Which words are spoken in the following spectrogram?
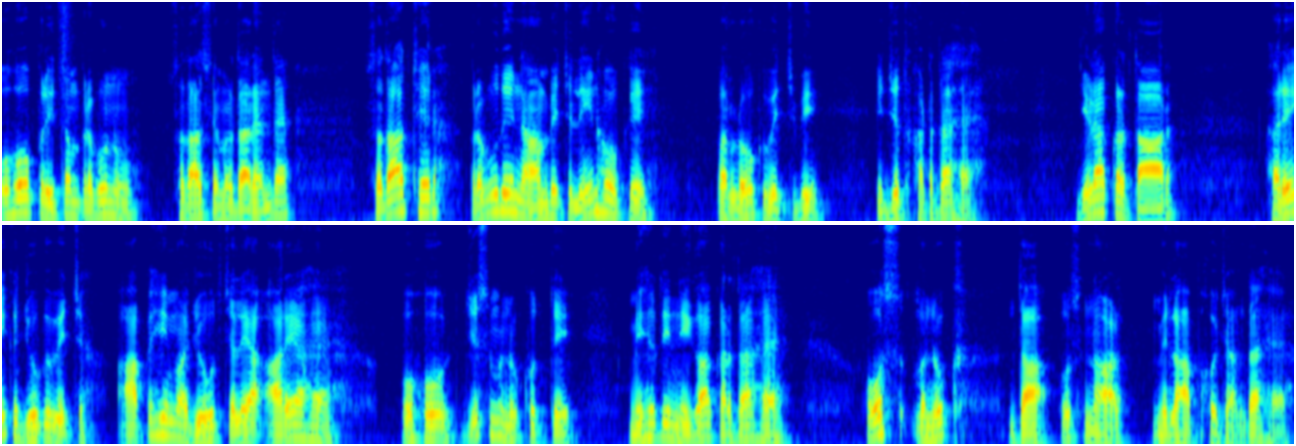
ਉਹ ਪ੍ਰੀਤਮ ਪ੍ਰਭੂ ਨੂੰ ਸਦਾ ਸਿਮਰਦਾ ਰਹਿੰਦਾ ਸਦਾ ਥਿਰ ਪ੍ਰਭੂ ਦੇ ਨਾਮ ਵਿੱਚ ਲੀਨ ਹੋ ਕੇ ਪਰਲੋਕ ਵਿੱਚ ਵੀ ਇੱਜ਼ਤ ਖਟਦਾ ਹੈ। ਜਿਹੜਾ ਕਰਤਾਰ ਹਰੇਕ ਯੁੱਗ ਵਿੱਚ ਆਪ ਹੀ ਮੌਜੂਦ ਚਲਿਆ ਆ ਰਿਹਾ ਹੈ, ਉਹ ਜਿਸ ਮਨੁੱਖ ਉੱਤੇ ਮਿਹਰ ਦੀ ਨਿਗਾਹ ਕਰਦਾ ਹੈ, ਉਸ ਮਨੁੱਖ ਦਾ ਉਸ ਨਾਲ ਮਿਲਾਪ ਹੋ ਜਾਂਦਾ ਹੈ।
